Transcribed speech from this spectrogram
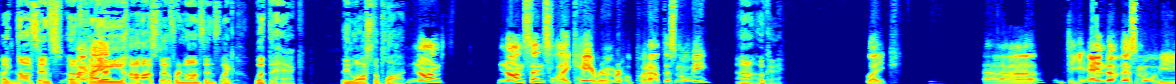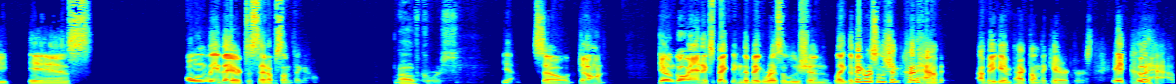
Like nonsense, uh, I- I, uh, funny, haha stuff, or nonsense like what the heck? They lost the plot. non nonsense like hey remember who put out this movie Ah, okay. like uh the end of this movie is only there to set up something else of course. Yeah. So don't don't go in expecting the big resolution like the big resolution could have a big impact on the characters it could have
